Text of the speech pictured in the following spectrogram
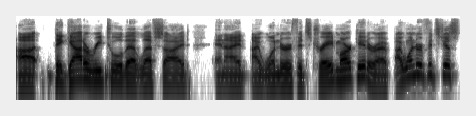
Uh, they got to retool that left side, and I I wonder if it's trade market or I, I wonder if it's just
